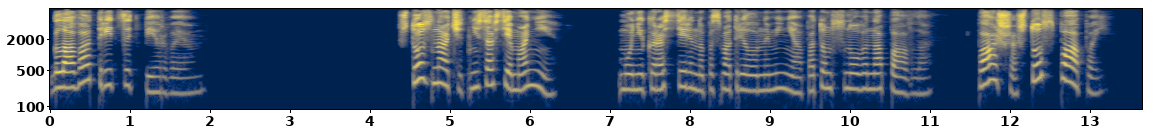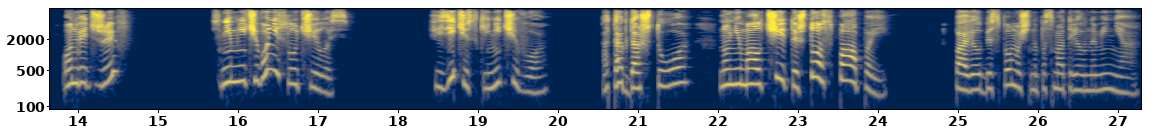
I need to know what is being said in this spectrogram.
Глава тридцать первая «Что значит не совсем они?» Моника растерянно посмотрела на меня, потом снова на Павла. «Паша, что с папой? Он ведь жив? С ним ничего не случилось?» «Физически ничего. А тогда что? Ну не молчи ты, что с папой?» Павел беспомощно посмотрел на меня.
